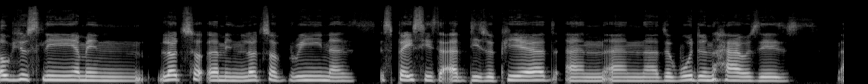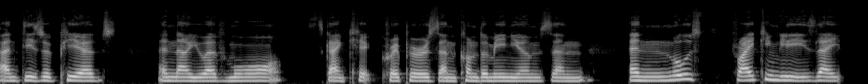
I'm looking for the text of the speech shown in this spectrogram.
obviously, I mean, lots of, I mean, lots of green as spaces had disappeared and, and uh, the wooden houses had disappeared. And now you have more skyscrapers and condominiums and and most strikingly is like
